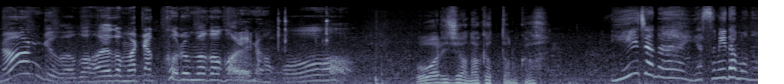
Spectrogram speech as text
なんで我が輩がまた車係なの終わりじゃなかったのか？いいじゃない休みだもの。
